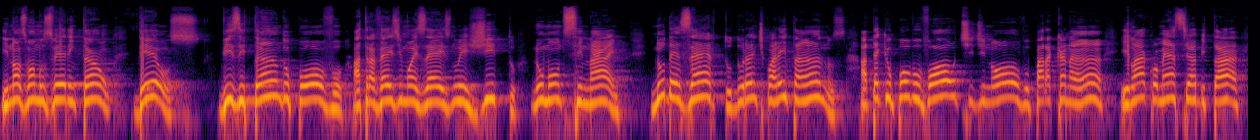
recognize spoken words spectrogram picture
E nós vamos ver então Deus visitando o povo através de Moisés no Egito, no Monte Sinai, no deserto durante 40 anos, até que o povo volte de novo para Canaã e lá comece a habitar.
